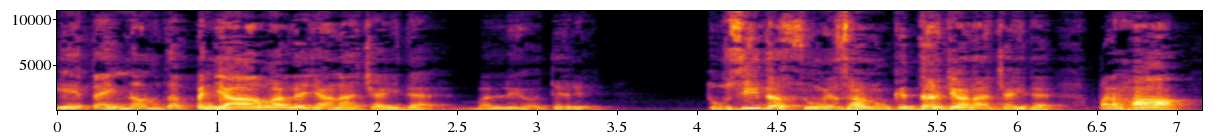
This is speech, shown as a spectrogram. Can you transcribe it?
ਇਹ ਤਾਂ ਇਹਨਾਂ ਨੂੰ ਤਾਂ ਪੰਜਾਬ ਵੱਲ ਜਾਣਾ ਚਾਹੀਦਾ ਹੈ ਬੱਲੇ ਹੋ ਤੇਰੇ। ਤੁਸੀਂ ਦੱਸੋਗੇ ਸਾਨੂੰ ਕਿੱਧਰ ਜਾਣਾ ਚਾਹੀਦਾ ਪਰ ਹਾਂ,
